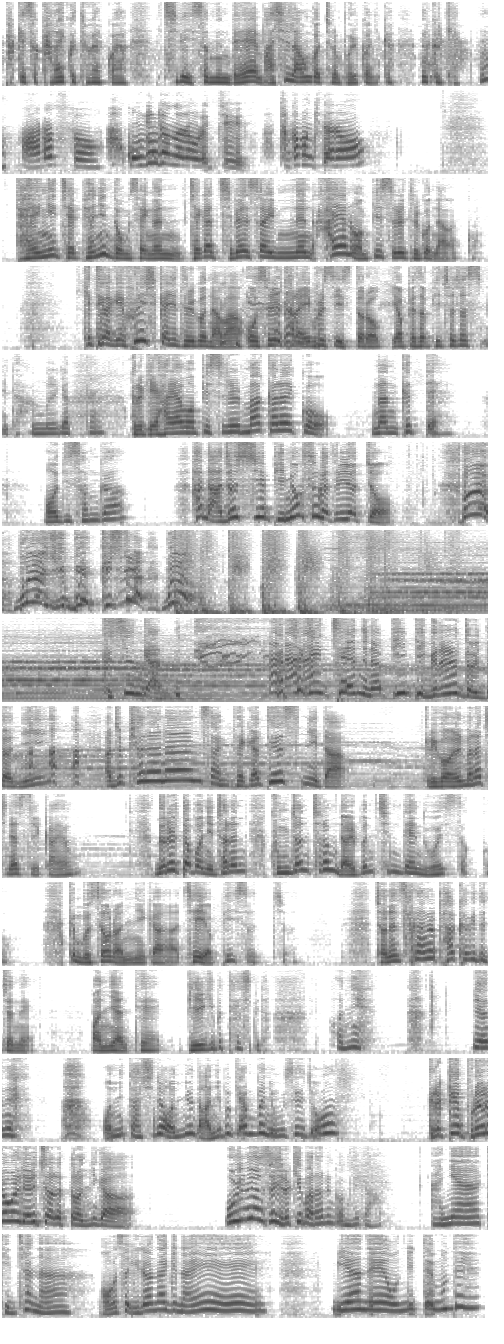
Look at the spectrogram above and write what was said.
밖에서 갈아입고 들어갈 거야. 집에 있었는데 마실 나온 것처럼 보일 거니까. 응 그렇게. 응? 알았어. 공중 전화라 그랬지. 잠깐만 기다려. 다행히 제 편인 동생은 제가 집에서 입는 하얀 원피스를 들고 나왔고 기특하게 후레쉬까지 들고 나와 옷을 갈아입을 수 있도록 옆에서 비춰줬습니다. 눈물겹다. 그렇게 하얀 원피스를 막 갈아입고 난 그때 어디선가 한 아저씨의 비명소리가 들렸죠. 아 뭐야 이게 뭐야 귀신이야 뭐야? 그 순간 갑자기 제 눈앞이 빙그르르 돌더니 아주 편안한 상태가 됐습니다. 그리고 얼마나 지났을까요? 눈을 떠보니 저는 궁전처럼 넓은 침대에 누워 있었고 그 무서운 언니가 제 옆에 있었죠. 저는 상황을 파악하기도 전에 언니한테 빌기부터 했습니다. 언니 미안해. 언니 다시는 언니 옷 안 입을게 한 번 용서해줘. 그렇게 불효령을 내릴 줄 알았던 언니가 울면서 이렇게 말하는 겁니다. 아니야, 괜찮아. 어서 일어나기나 해. 미안해, 언니 때문에.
